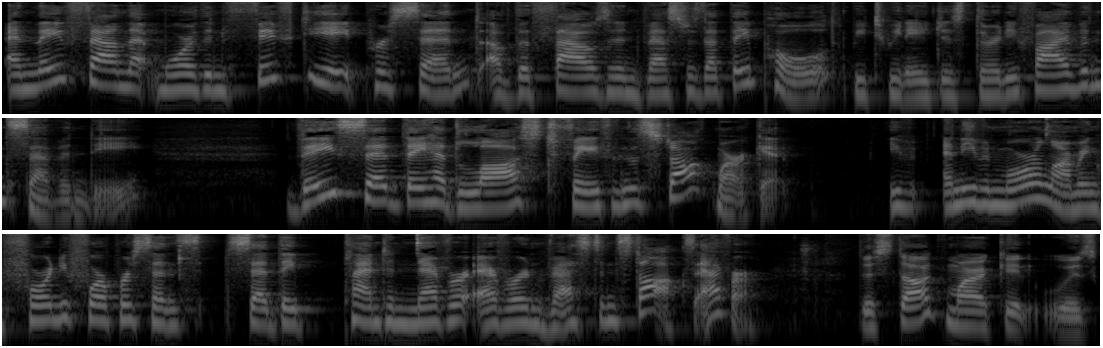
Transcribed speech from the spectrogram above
and they found that more than 58% of the thousand investors that they polled between ages 35 and 70, they said they had lost faith in the stock market. Ev- And even more alarming, 44% said they plan to never ever invest in stocks ever. the stock market was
